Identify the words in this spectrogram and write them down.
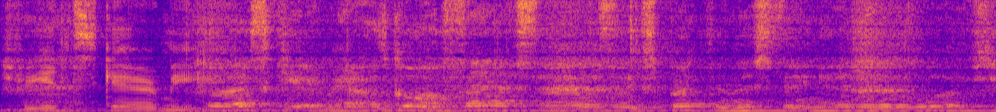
You freaking scare me. That scared me. I was going fast and I wasn't expecting this thing. I didn't know what it was.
